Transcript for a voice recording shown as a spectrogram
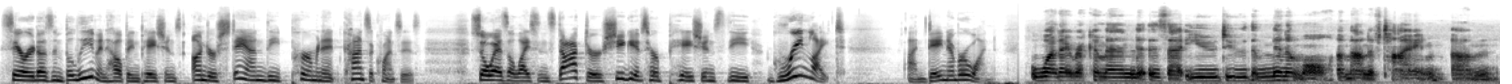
Sarah doesn't believe in helping patients understand the permanent consequences. So, as a licensed doctor, she gives her patients the green light on day number one what I recommend is that you do the minimal amount of time um,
